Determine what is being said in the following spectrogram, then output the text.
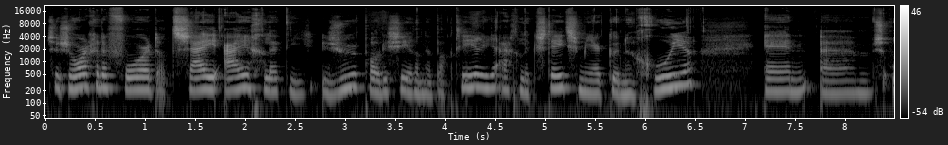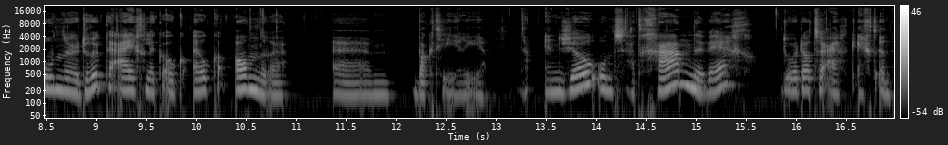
Ze zorgen ervoor dat zij eigenlijk die zuurproducerende bacteriën eigenlijk steeds meer kunnen groeien. En um, ze onderdrukken eigenlijk ook elke andere um, bacteriën. Nou, en zo ontstaat gaandeweg, doordat er eigenlijk echt een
